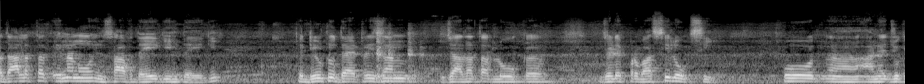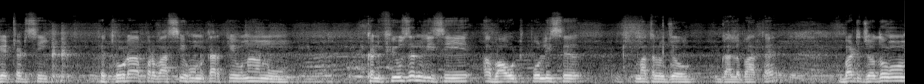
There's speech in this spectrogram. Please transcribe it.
ਅਦਾਲਤ ਤੱਕ ਇਹਨਾਂ ਨੂੰ ਇਨਸਾਫ ਦੇਏਗੀ ਹੀ ਦੇਏਗੀ। ਤੇ ਡਿਊ ਟੂ ਦੈਟ ਰੀਜ਼ਨ ਜ਼ਿਆਦਾਤਰ ਲੋਕ, ਜਿਹੜੇ ਪ੍ਰਵਾਸੀ ਲੋਕ ਸੀ, ਉਹ ਅਨਐਜੂਕੇਟਡ ਸੀ ਤੇ ਥੋੜਾ ਪ੍ਰਵਾਸੀ ਹੋਣ ਕਰਕੇ ਉਹਨਾਂ ਨੂੰ ਕਨਫਿਊਜ਼ਨ ਵੀ ਸੀ ਅਬਾਊਟ ਪੁਲਿਸ, ਮਤਲਬ ਜੋ ਗੱਲਬਾਤ ਹੈ। ਬਟ ਜਦੋਂ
